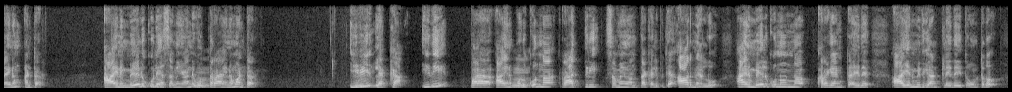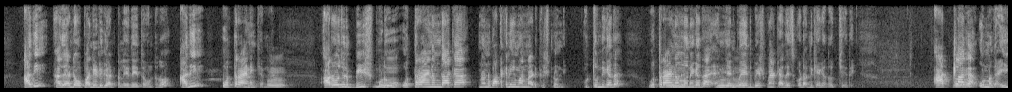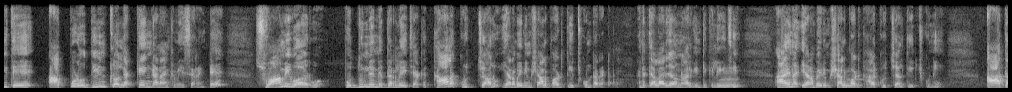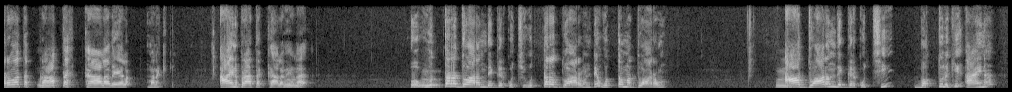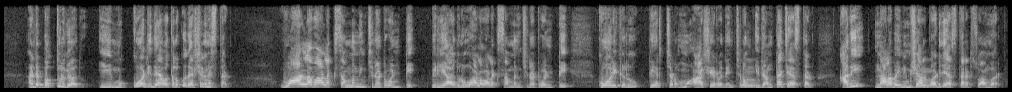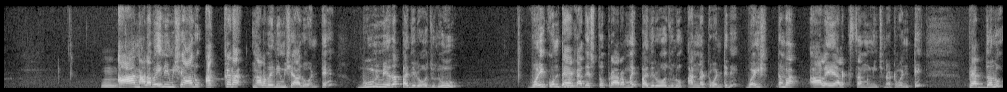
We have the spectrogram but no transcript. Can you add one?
ఆయనం అంటారు. ఆయన మేలుకునే సమయాన్ని ఉత్తరాయణం అంటారు. ఇవి లెక్క. ఇది ఆయన పడుకున్న రాత్రి సమయం అంతా కలిపితే ఆరు నెలలు. ఆయన మేలుకుని ఉన్న అరగంట ఏదే ఆ ఎనిమిది గంటలు ఏదైతే ఉంటుందో అది అది అంటే ఓ పన్నెండు గంటలు ఏదైతే ఉంటుందో అది ఉత్తరాయణం కింద. ఆ రోజున భీష్ముడు ఉత్తరాయణం దాకా నన్ను బతకనీయమన్నాడు కృష్ణుడిని గుర్తుంది కదా? ఉత్తరాయణంలోనే కదా? ఆయన చనిపోయేది భీష్మేకాదశి కూడా అందుకే కదా వచ్చేది. అట్లాగా ఉన్నది. అయితే అప్పుడు దీంట్లో లెక్క ఏం గణాంకం వేశారంటే స్వామివారు పొద్దున్నే నిద్ర లేచాక కాలకృత్యాలు ఎనభై నిమిషాల పాటు తీర్చుకుంటారట. అంటే తెల్లారుజాము నాలుగింటికి లేచి ఆయన ఎనభై నిమిషాల పాటు కాలకృత్యాలు తీర్చుకుని ఆ తర్వాత ప్రాతకాల వేళ మనకి ఆయన ప్రాతకాల వేళ ఉత్తర ద్వారం దగ్గరకు వచ్చి ఉత్తర ద్వారం అంటే ఉత్తమ ద్వారం. ఆ ద్వారం దగ్గరకు వచ్చి భక్తులకి ఆయన అంటే భక్తులు కాదు ఈ ముక్కోటి దేవతలకు దర్శనమిస్తాడు. వాళ్ళ వాళ్ళకి సంబంధించినటువంటి ఫిర్యాదులు వాళ్ళ వాళ్ళకి సంబంధించినటువంటి కోరికలు తీర్చడము ఆశీర్వదించడం ఇదంతా చేస్తాడు. అది నలభై నిమిషాల పాటు చేస్తారట స్వామివారు. ఆ నలభై నిమిషాలు అక్కడ నలభై నిమిషాలు అంటే భూమి మీద పది రోజులు. వైకుంఠ ఏకాదశితో ప్రారంభమై పది రోజులు అన్నటువంటిది వైష్ణవ ఆలయాలకు సంబంధించినటువంటి పెద్దలు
